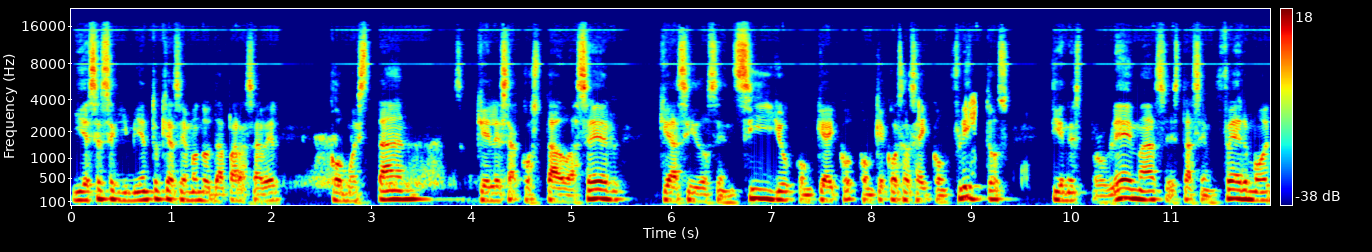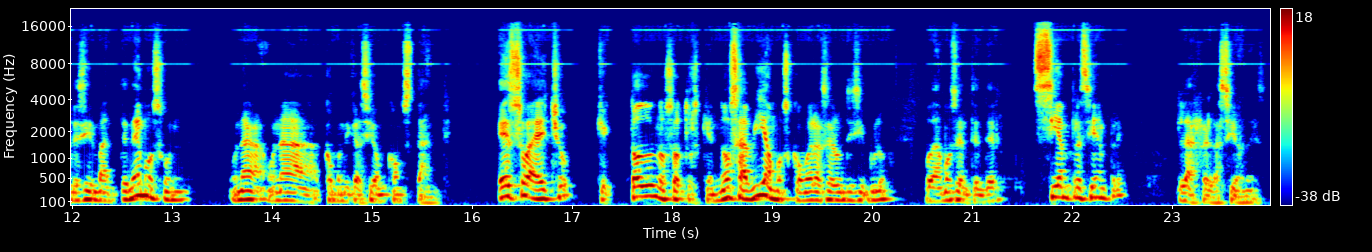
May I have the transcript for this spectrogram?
Y ese seguimiento que hacemos nos da para saber cómo están, qué les ha costado hacer, qué ha sido sencillo, con qué, con qué cosas hay conflictos, tienes problemas, estás enfermo, es decir, mantenemos una, una comunicación constante. Eso ha hecho que todos nosotros que no sabíamos cómo era ser un discípulo, podamos entender siempre, siempre las relaciones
